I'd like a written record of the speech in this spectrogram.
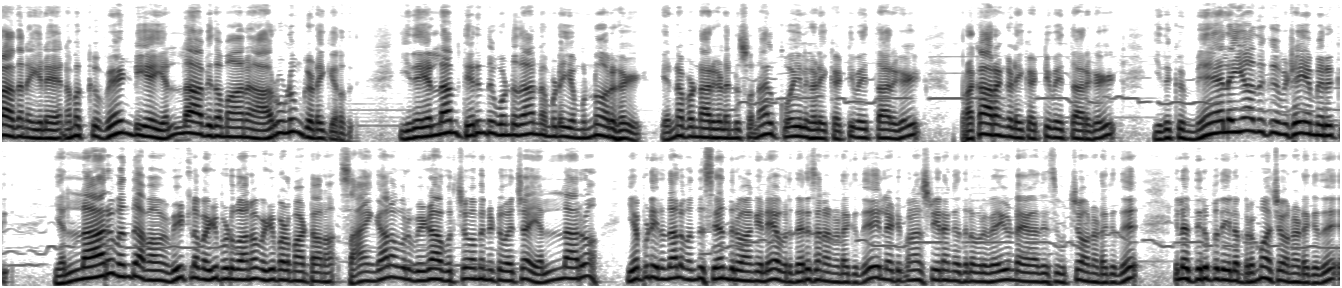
ஆராதனையிலே நமக்கு வேண்டிய எல்லா விதமான அருளும் கிடைக்கிறது. இதையெல்லாம் தெரிந்து கொண்டுதான் நம்முடைய முன்னோர்கள் என்ன பண்ணார்கள் என்று சொன்னால் கோயில்களை கட்டி வைத்தார்கள் பிரகாரங்களை கட்டி வைத்தார்கள். இதுக்கு மேலேயும் அதுக்கு விஷயம் இருக்குது எல்லாரும் வந்து அவன் வீட்டில் வழிபடுவானோ வழிபட மாட்டானோ சாயங்காலம் ஒரு விழா உற்சவம்னுட்டு வச்சா எல்லாரும் எப்படி இருந்தாலும் வந்து சேர்ந்துருவாங்க. இல்லையா? ஒரு தரிசனம் நடக்குது. இல்லாட்டி போனால் ஸ்ரீரங்கத்தில் ஒரு வைகுண்ட ஏகாதசி உற்சவம் நடக்குது. இல்லை திருப்பதியில் பிரம்மோற்சவம் நடக்குது.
